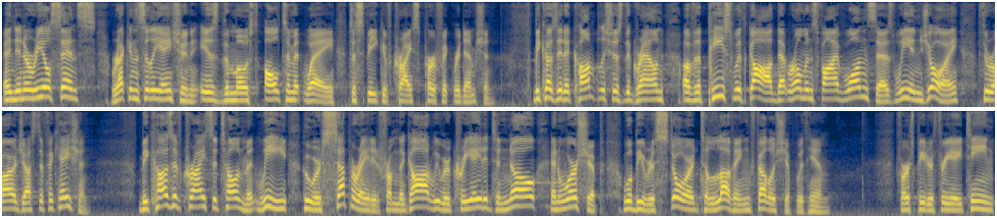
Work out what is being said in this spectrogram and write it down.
And in a real sense, reconciliation is the most ultimate way to speak of Christ's perfect redemption because it accomplishes the ground of the peace with God that Romans 5:1 says we enjoy through our justification. Because of Christ's atonement, we who were separated from the God we were created to know and worship will be restored to loving fellowship with Him. 1 Peter 3:18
